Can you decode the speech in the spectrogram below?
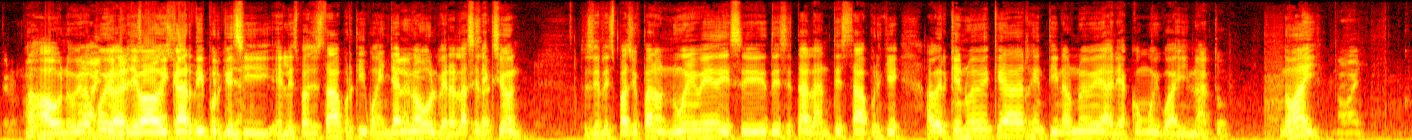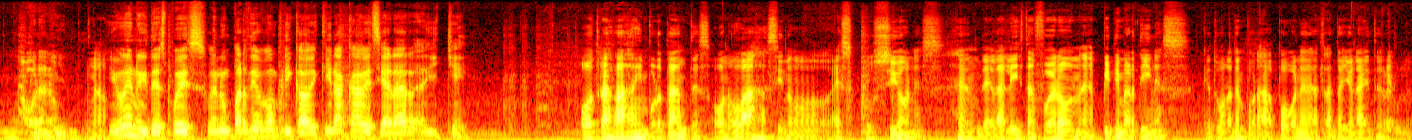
pero no. Ah, uno hubiera No, ahí podido haber llevado a Icardi porque tenía- si el espacio estaba porque Higuaín ya no iba a volver a la exacto. selección. Entonces el espacio para un 9 de ese, de ese talante estaba porque, a ver, ¿qué 9 queda Argentina? Un 9 de área como Higuaín. ¿no? Nato, No hay. no hay. Como Ahora no. No. Y bueno, y después, en un partido complicado hay que ir a cabecear a- y qué. Otras bajas importantes, o no bajas, sino exclusiones de la lista fueron eh, Piti Martínez, que tuvo una temporada pobre en Atlanta United, Regular.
